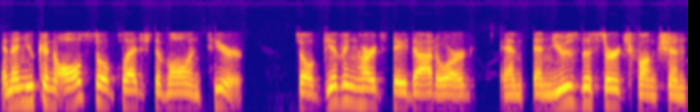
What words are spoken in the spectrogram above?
And then you can also pledge to volunteer. So givingheartsday.org and, and use the search function.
